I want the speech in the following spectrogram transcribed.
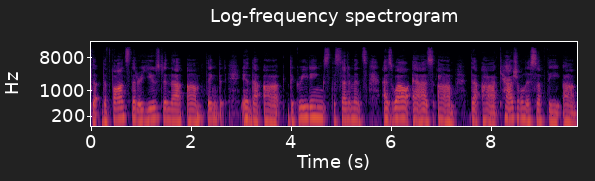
the the fonts that are used in the um, thing that, in the uh, the greetings, the sentiments, as well as um, the uh, casualness of the um,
